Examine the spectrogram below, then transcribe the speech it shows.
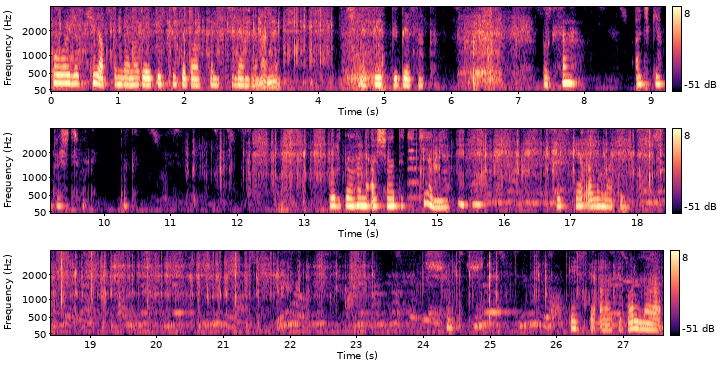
kovayla su yaptım ben oraya getir de balkonu silen ben annem. İçine büyük bir bez at. Baksana. Acık yaklaştır bak. Bak. Burada hani aşağıda tutuyorum ya. Rüzgar alamadığı için. Eh be abi vallahi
